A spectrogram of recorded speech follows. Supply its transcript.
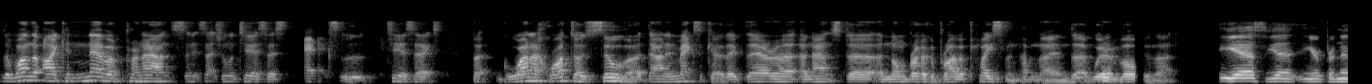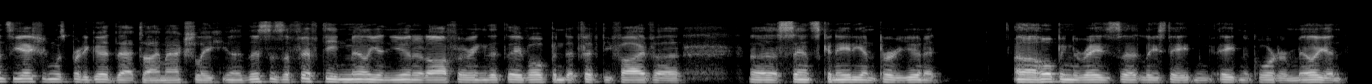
the one that I can never pronounce, and it's actually on the TSS X, TSX, but Guanajuato Silver down in Mexico. They, they're uh, announced a, a non-broker private placement, haven't they? And uh, we're involved in that. Yes, yeah, your pronunciation was pretty good that time, actually. Uh, this is a 15 million unit offering that they've opened at 55 uh, uh, cents Canadian per unit uh, hoping to raise at least eight and eight and a quarter million.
